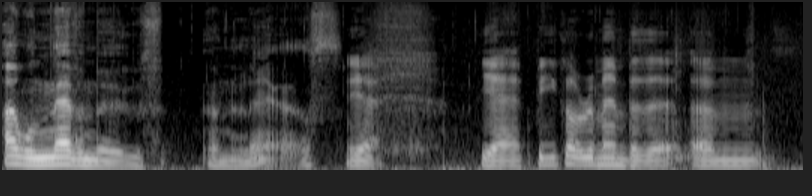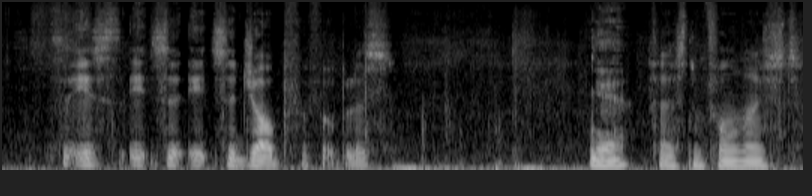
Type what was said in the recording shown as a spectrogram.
"I will never move unless." Yeah, yeah, but you have got to remember that um, it's it's a, it's a job for footballers Yeah. first and foremost.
